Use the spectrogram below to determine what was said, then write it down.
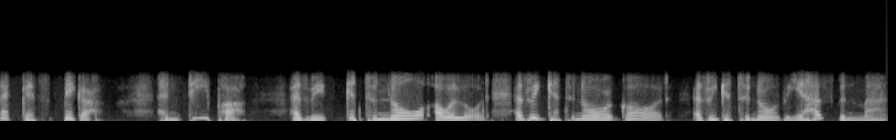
that gets bigger and deeper as we get to know our Lord, as we get to know our God, as we get to know the husbandman.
